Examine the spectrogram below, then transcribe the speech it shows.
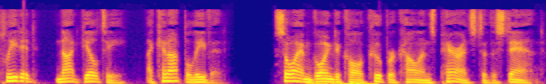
pleaded, not guilty, I cannot believe it. So I am going to call Cooper Collins' parents to the stand.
